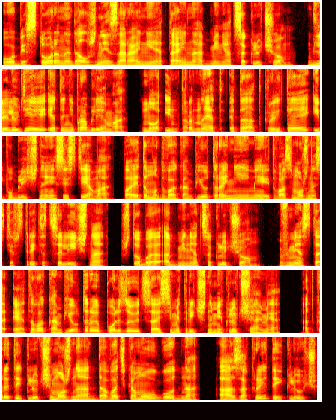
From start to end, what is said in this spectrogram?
обе стороны должны заранее тайно обменяться ключом. Для людей это не проблема, но интернет — это открытая и публичная система, поэтому два компьютера не имеют возможности встретиться лично, чтобы обменяться ключом. Вместо этого компьютеры пользуются асимметричными ключами. Открытый ключ можно отдавать кому угодно, а закрытый ключ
